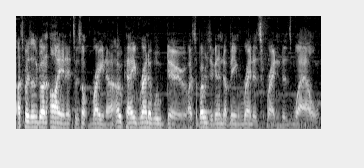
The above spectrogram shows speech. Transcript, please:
I suppose I've got an I in it, so it's not Rainer. Okay, Renner will do. I suppose you're to end up being Renner's friend as well.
